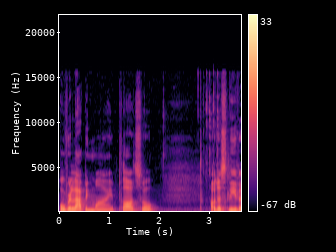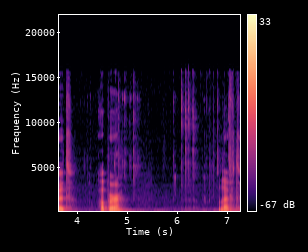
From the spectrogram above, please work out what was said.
overlapping my plot. So I'll just leave it upper left.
